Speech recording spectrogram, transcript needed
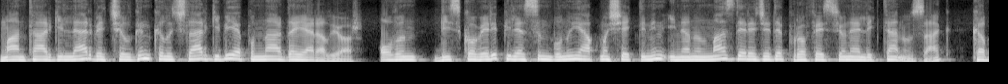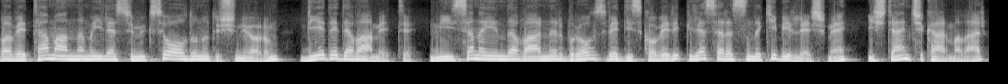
Mantargiller ve Çılgın Kılıçlar gibi yapımlarda yer alıyor. Owen, Discovery Plus'ın bunu yapma şeklinin inanılmaz derecede profesyonellikten uzak, kaba ve tam anlamıyla sümüksü olduğunu düşünüyorum, diye de devam etti. Nisan ayında Warner Bros. ve Discovery Plus arasındaki birleşme, işten çıkarmalar,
